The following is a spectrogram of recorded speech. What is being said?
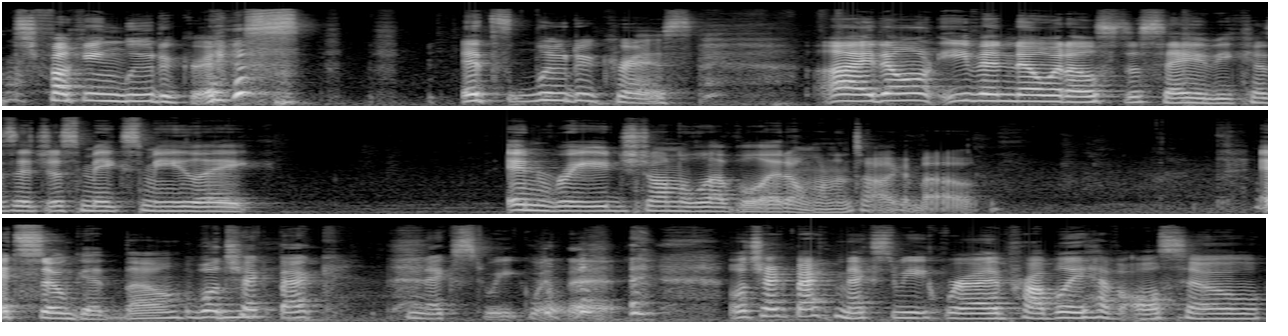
it's fucking ludicrous. it's ludicrous. I don't even know what else to say because it just makes me like enraged on a level I don't want to talk about. It's so good though. we'll check back next week with it. We'll check back next week where I probably have also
